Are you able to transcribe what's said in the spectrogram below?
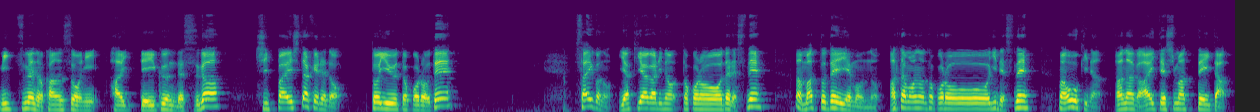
三つ目の感想に入っていくんですが、失敗したけれど、というところで、最後の焼き上がりのところでですね、まあ、マット・デイエモンの頭のところにですね、まあ、大きな穴が開いてしまっていた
